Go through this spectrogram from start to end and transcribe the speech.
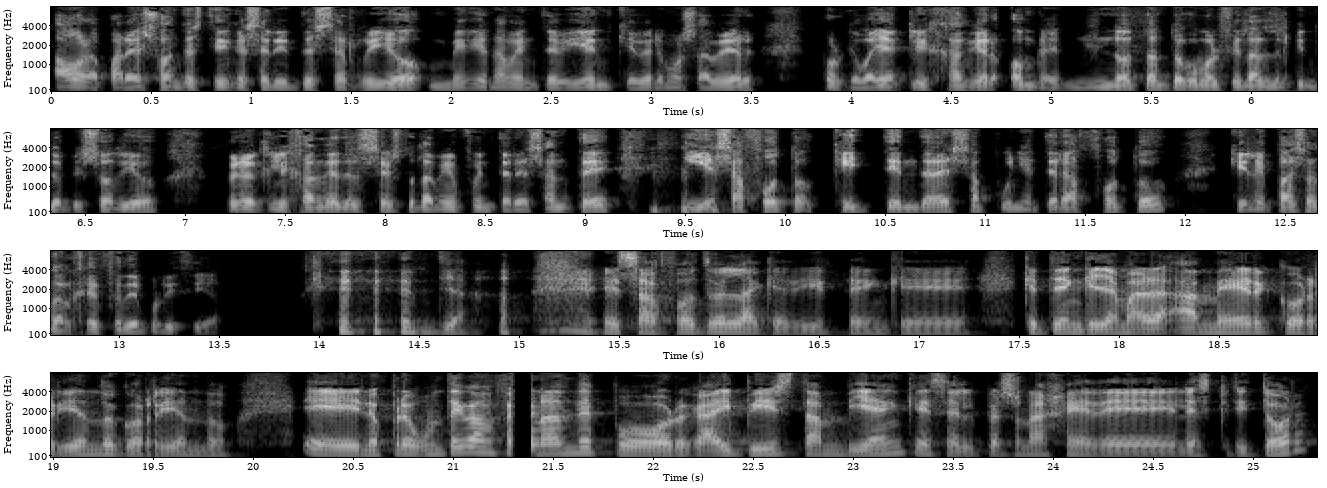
Ahora, para eso antes tiene que salir de ese río medianamente bien, que veremos a ver, porque vaya cliffhanger, hombre, no tanto como el final del quinto episodio, pero el cliffhanger del sexto también fue interesante, y esa foto, ¿qué tendrá esa puñetera foto que le pasan al jefe de policía? ya, esa foto en la que dicen que, que, tienen que llamar a Mer corriendo, corriendo. Eh, nos pregunta Iván Fernández por Guy Pearce también, que es el personaje del escritor.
